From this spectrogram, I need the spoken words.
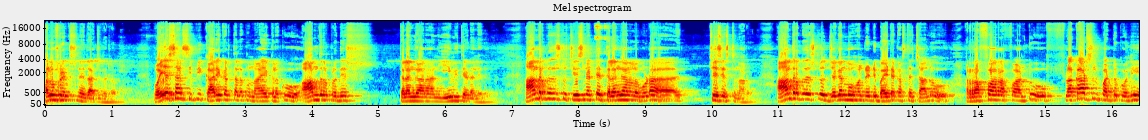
హలో ఫ్రెండ్స్ నేను రాజుగారు వైఎస్ఆర్సీపీ కార్యకర్తలకు నాయకులకు ఆంధ్రప్రదేశ్ తెలంగాణ అని ఏమీ తేడా లేదు. ఆంధ్రప్రదేశ్లో చేసినట్టే తెలంగాణలో కూడా చేసేస్తున్నారు. ఆంధ్రప్రదేశ్లో జగన్మోహన్ రెడ్డి బయటకు వస్తే చాలు రఫా రఫా అంటూ ఫ్లకార్డ్స్లు పట్టుకొని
